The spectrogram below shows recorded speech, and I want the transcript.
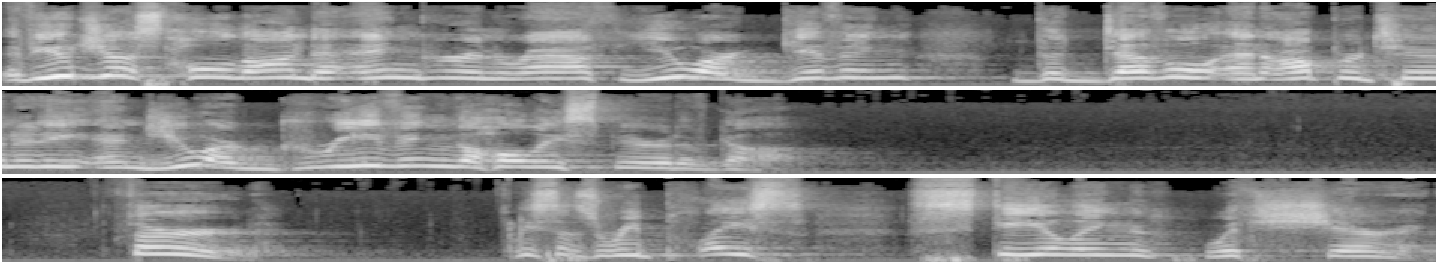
If you just hold on to anger and wrath, you are giving the devil an opportunity and you are grieving the Holy Spirit of God. Third, he says, replace stealing with sharing.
